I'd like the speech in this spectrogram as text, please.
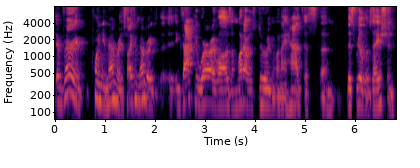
they're very poignant memories. So I can remember exactly where I was and what I was doing when I had this um, this realization.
